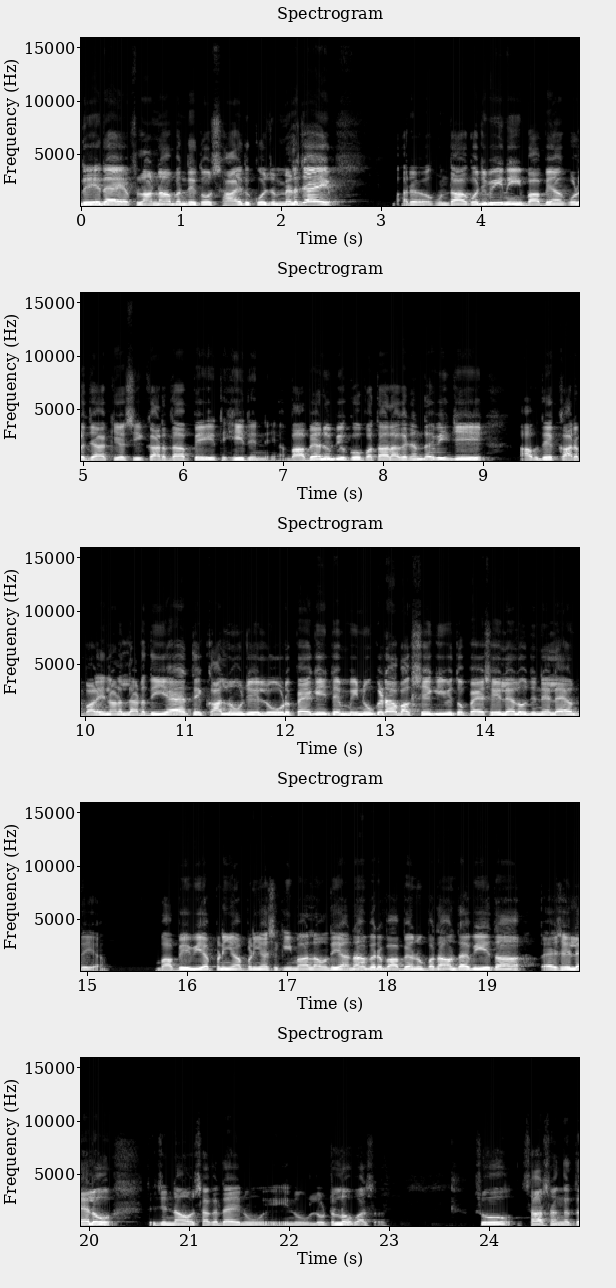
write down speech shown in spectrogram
ਦੇ ਦੇ, ਫਲਾਨਾ ਬੰਦੇ ਤੋਂ ਸ਼ਾਇਦ ਕੁਝ ਮਿਲ ਜਾਏ। ਪਰ ਹੁੰਦਾ ਕੁਝ ਵੀ ਨਹੀਂ, ਬਾਬਿਆਂ ਕੋਲ ਜਾ ਕੇ ਅਸੀਂ ਘਰ ਦਾ ਭੇਤ ਹੀ ਦਿੰਨੇ ਆ ਬਾਬਿਆਂ ਨੂੰ ਵੀ ਅੱਗੋਂ ਪਤਾ ਲੱਗ ਜਾਂਦਾ ਵੀ ਜੇ ਆਪਦੇ ਘਰ ਵਾਲੇ ਨਾਲ ਲੜਦੀ ਹੈ ਤੇ ਕੱਲ ਨੂੰ ਜੇ ਲੋੜ ਪੈ ਗਈ ਤੇ ਮੈਨੂੰ ਕਿਹੜਾ ਬਖਸ਼ੇਗੀ ਵੀ ਤੂੰ ਪੈਸੇ ਲੈ ਲਓ ਜਿੰਨੇ ਲੈ ਹੁੰਦੇ ਆ। ਬਾਬੇ ਵੀ ਆਪਣੀਆਂ ਆਪਣੀਆਂ ਸਕੀਮਾਂ ਲਾਉਂਦੇ ਆ ਨਾ, ਫਿਰ ਬਾਬਿਆਂ ਨੂੰ ਪਤਾ ਹੁੰਦਾ ਵੀ ਇਹ ਤਾਂ ਪੈਸੇ ਲੈ ਲਓ ਤੇ ਜਿੰਨਾ ਹੋ ਸਕਦਾ ਇਹਨੂੰ ਇਹਨੂੰ ਲੁੱਟ ਲਓ ਬਸ। ਸੋ ਸਾਧ ਸੰਗਤ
